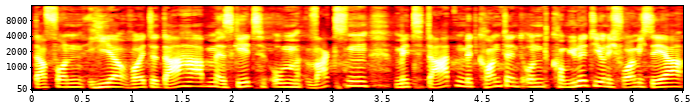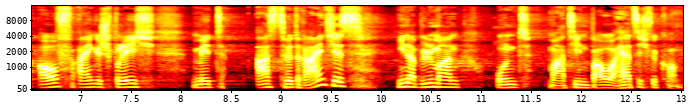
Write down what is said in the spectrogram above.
davon hier heute da haben. Es geht um Wachsen mit Daten, mit Content und Community. Und ich freue mich sehr auf ein Gespräch mit Astrid Reinches, Nina Bühlmann und Martin Bauer. Herzlich willkommen.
